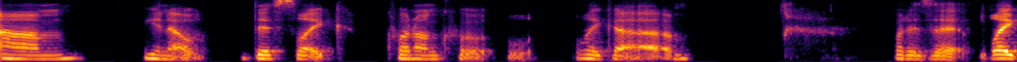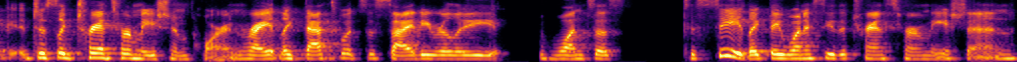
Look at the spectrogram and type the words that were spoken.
um you know this like quote unquote like a um, what is it? Like just like transformation porn right? Like that's what society really wants us to see. Like they want to see the transformation.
